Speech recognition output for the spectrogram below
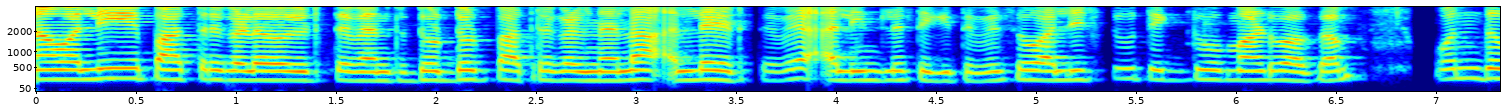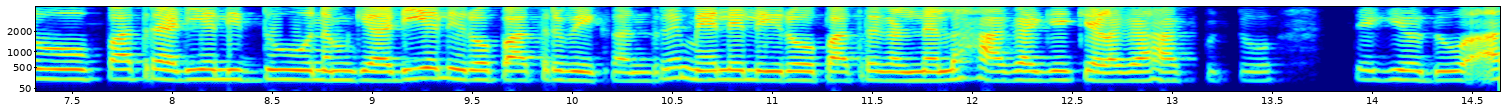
ನಾವು ಅಲ್ಲಿ ಪಾತ್ರೆಗಳು ಇಡ್ತೇವೆ ಅಂದರೆ ದೊಡ್ಡ ದೊಡ್ಡ ಪಾತ್ರೆಗಳನ್ನೆಲ್ಲ ಅಲ್ಲೇ ಇಡ್ತೇವೆ, ಅಲ್ಲಿಂದಲೇ ತೆಗಿತೇವೆ. ಸೊ ಅಲ್ಲಿಟ್ಟು ತೆಗೆದು ಮಾಡುವಾಗ ಒಂದು ಪಾತ್ರೆ ಅಡಿಯಲ್ಲಿದ್ದು ನಮಗೆ ಅಡಿಯಲ್ಲಿರೋ ಪಾತ್ರೆ ಬೇಕಂದ್ರೆ ಮೇಲೆಲ್ಲಿ ಇರೋ ಪಾತ್ರೆಗಳನ್ನೆಲ್ಲ ಹಾಗಾಗಿ ಕೆಳಗೆ ಹಾಕಿಬಿಟ್ಟು ತೆಗೆಯೋದು, ಆ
